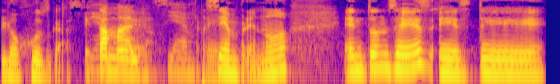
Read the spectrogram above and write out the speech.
lo juzgas. Está mal. Siempre. Siempre, ¿no? Entonces, este,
